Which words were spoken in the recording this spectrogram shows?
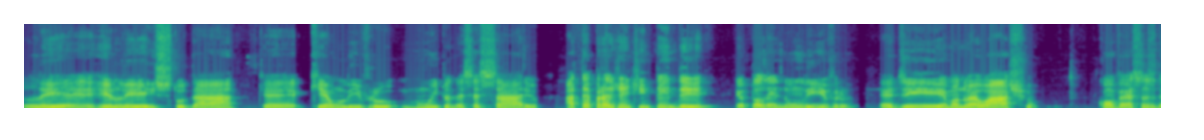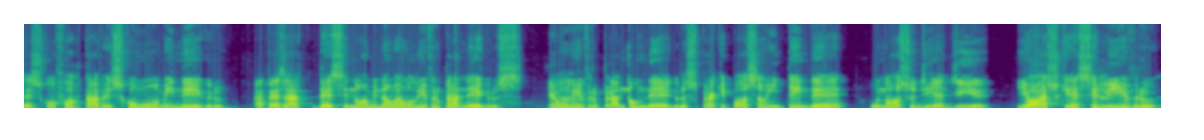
ler, reler, estudar, que é, que é um livro muito necessário, até para a gente entender. Eu estou lendo um livro, é de Emanuel Acho, Conversas Desconfortáveis com o Homem Negro apesar desse nome, não é um livro para negros. É um uhum. livro para não negros, para que possam entender o nosso dia a dia. E eu acho que esse livro,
